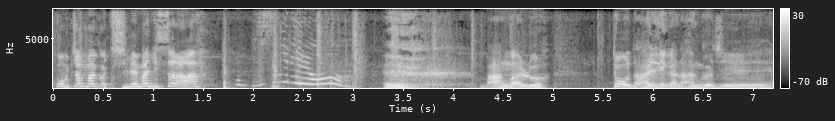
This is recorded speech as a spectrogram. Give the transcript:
꼼짝 말고 집에만 있어라. 무슨 일이에요? 에휴, 막말로 또 난리가 난 거지.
